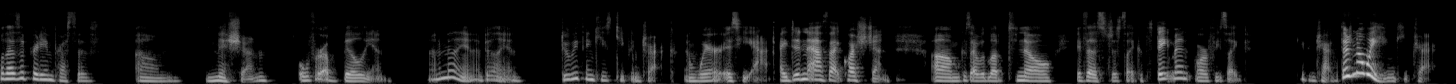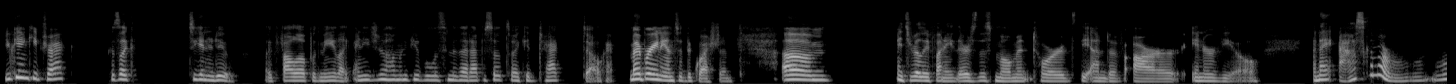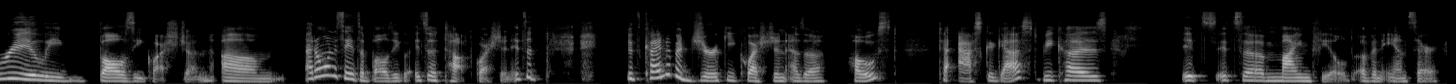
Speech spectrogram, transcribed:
Well, that's a pretty impressive um, mission. Over a billion, not a million, a billion do we think he's keeping track? And where is he at? I didn't ask that question um because i would love to know if that's just like a statement or if he's like keeping track. There's no way he can keep track. You can't keep track? Because like what's he gonna do? Like follow up with me like i need to know how many people listen to that episode so i could track okay. My brain answered the question. Um it's really funny. There's this moment towards the end of our interview and i ask him a really ballsy question. Um I don't want to say it's a ballsy, it's a tough question. It's a it's kind of a jerky question as a host to ask a guest because it's it's a minefield of an answer.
